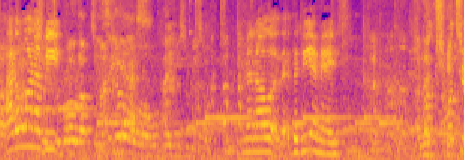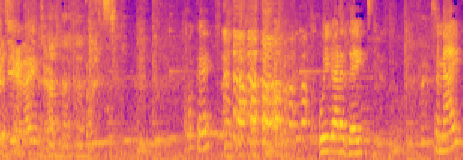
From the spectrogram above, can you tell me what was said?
I don't want to be. Roll up to yes. or papers will be talking. No, no, the, the DNA. What's, what's your DNA, Dad? Okay. we got a date. Tonight?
